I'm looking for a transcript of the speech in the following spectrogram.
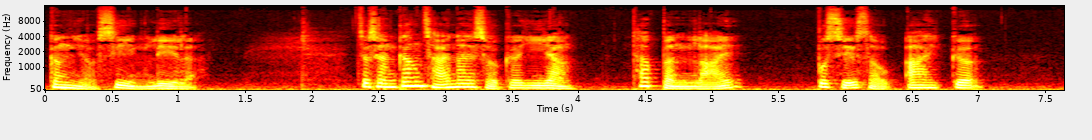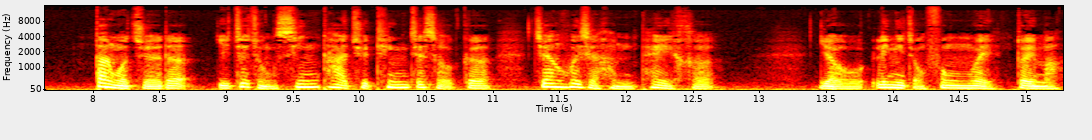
更有吸引力了。就像刚才那一首歌一样。它本来不是一首哀歌，但我觉得以这种心态去听这首歌，将会是很配合，有另一种风味，对吗？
